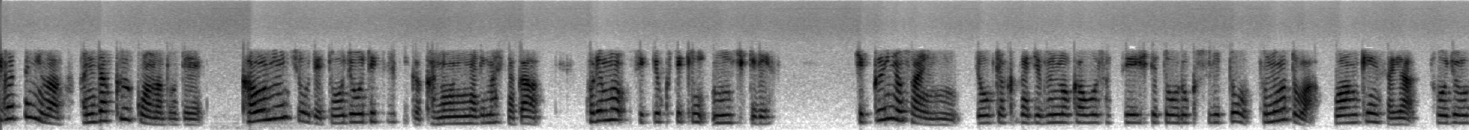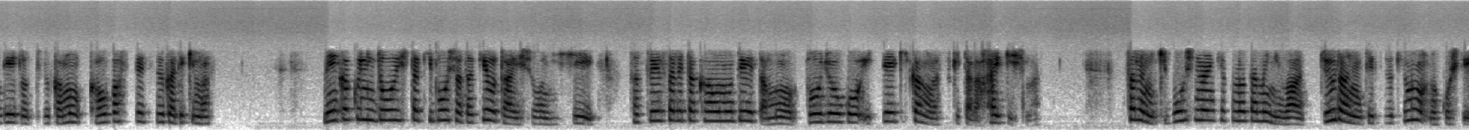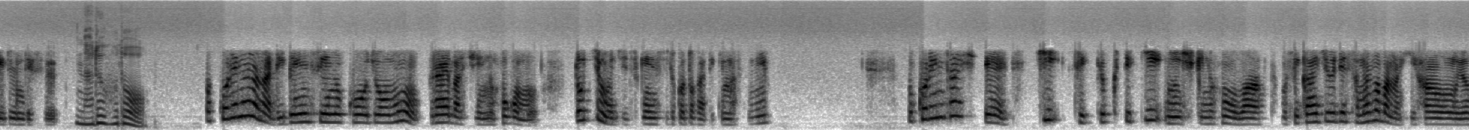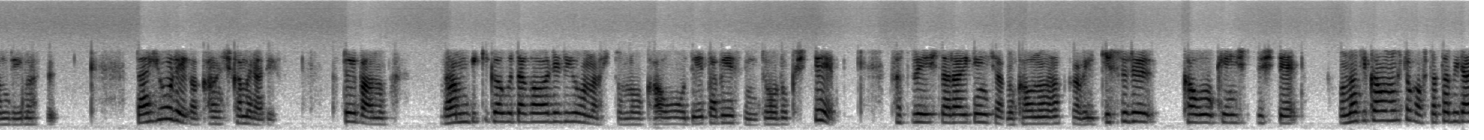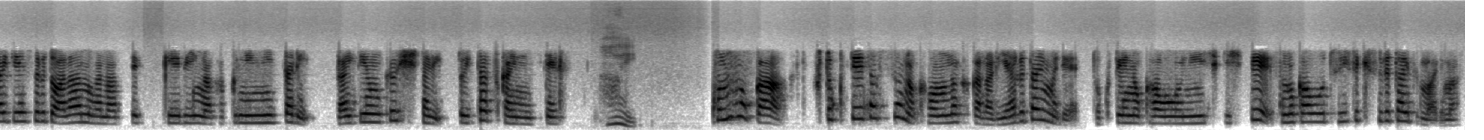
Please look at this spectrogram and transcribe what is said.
7月には羽田空港などで顔認証で搭乗手続きが可能になりましたがこれも積極的認識です。チェックインの際に乗客が自分の顔を撮影して登録するとその後は保安検査や搭乗ゲート通過も顔パスで通過できます。明確に同意した希望者だけを対象にし撮影された顔のデータも搭乗後一定期間が過ぎたら廃棄します。さらに希望しない客のためには従来の手続きも残しているんです。なるほど。これなら利便性の向上もプライバシーの保護もどっちも実現することができますね。これに対して非積極的認識の方は世界中で様々な批判を呼んでいます。代表例が監視カメラです。例えばあの万引きが疑われるような人の顔をデータベースに登録して撮影した来店者の顔の中から一致する顔を検出して同じ顔の人が再び来店するとアラームが鳴って警備員が確認に行ったり来店を拒否したりといった使い道です。はい、このほか不特定多数の顔の中からリアルタイムで特定の顔を認識してその顔を追跡するタイプもあります。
